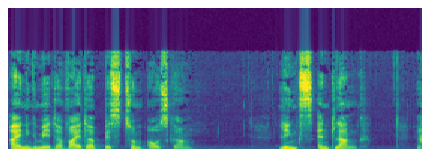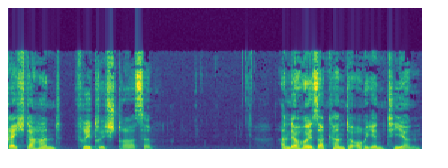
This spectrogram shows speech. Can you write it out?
Einige Meter weiter bis zum Ausgang. Links entlang. Rechter Hand Friedrichstraße. An der Häuserkante orientieren.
